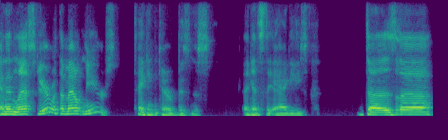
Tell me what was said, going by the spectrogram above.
and then last year with the Mountaineers taking care of business against the Aggies. Does uh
